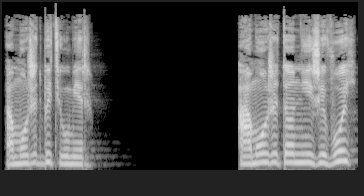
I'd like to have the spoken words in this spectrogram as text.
а может быть, умер. А может, он не живой,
